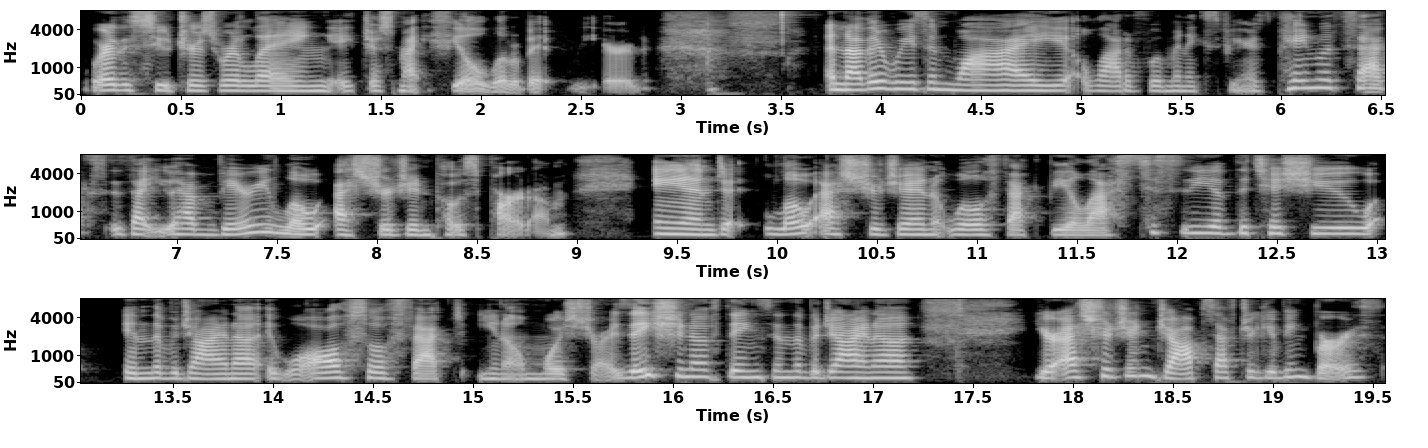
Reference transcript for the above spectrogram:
where the sutures were laying, it just might feel a little bit weird. Another reason why a lot of women experience pain with sex is that you have very low estrogen postpartum. And low estrogen will affect the elasticity of the tissue in the vagina. It will also affect, you know, moisturization of things in the vagina. Your estrogen drops after giving birth.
